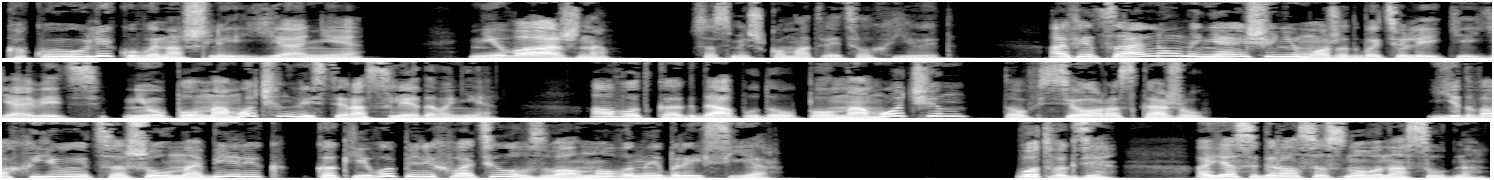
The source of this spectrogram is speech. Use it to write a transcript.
«Какую улику вы нашли? Я не...» «Неважно», — со смешком ответил Хьюит. Официально у меня еще не может быть улики, я ведь не уполномочен вести расследование. А вот когда буду уполномочен, то все расскажу». Едва Хьюит сошел на берег, как его перехватил взволнованный Брейсьер. «Вот вы где, а я собирался снова на судно.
